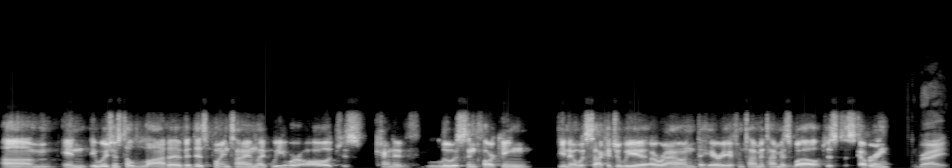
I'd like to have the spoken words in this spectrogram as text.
Um, and it was just a lot of, at this point in time, like we were all just kind of Lewis and Clarking, you know, with Sacagawea around the area from time to time as well, just discovering. Right.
